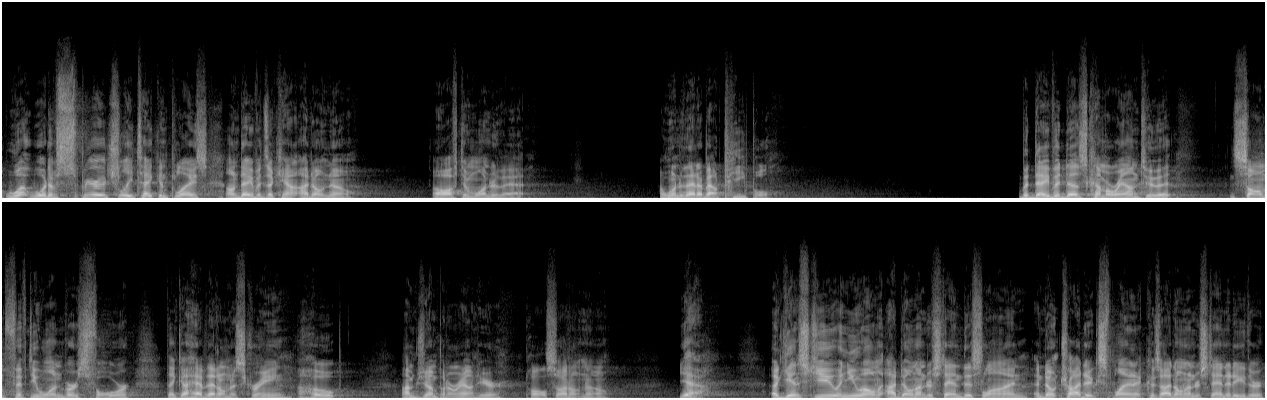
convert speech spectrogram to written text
what would have spiritually taken place on David's account? I don't know. I often wonder that. I wonder that about people. But David does come around to it. In Psalm 51, verse 4, I think I have that on the screen. I hope. I'm jumping around here, Paul, so I don't know. Yeah. Against you and you only, I don't understand this line, and don't try to explain it because I don't understand it either,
